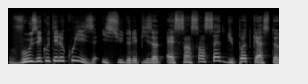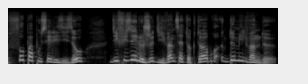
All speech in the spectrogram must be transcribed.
Vous écoutez le quiz, issu de l'épisode S507 du podcast Faut pas pousser les ISO, diffusé le jeudi 27 octobre 2022.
